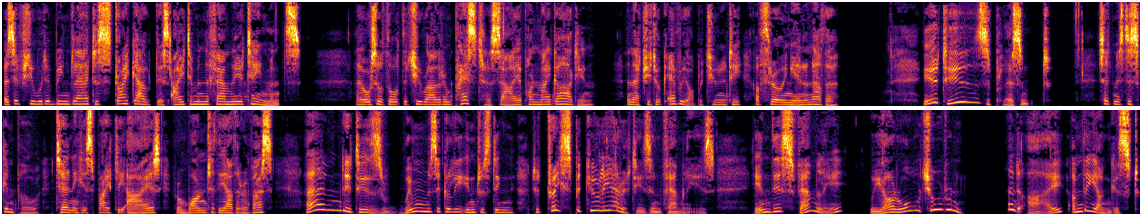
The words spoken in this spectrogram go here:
as if she would have been glad to strike out this item in the family attainments. I also thought that she rather impressed her sigh upon my guardian and that she took every opportunity of throwing in another. "It is pleasant said Mr. Skimpole, turning his sprightly eyes from one to the other of us, "and it is whimsically interesting to trace peculiarities in families. In this family we are all children, and I am the youngest."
